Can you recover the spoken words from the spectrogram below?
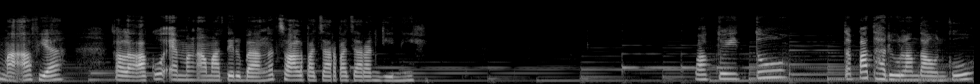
Maaf ya, kalau aku emang amatir banget soal pacar-pacaran gini. Waktu itu, tepat hari ulang tahunku,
